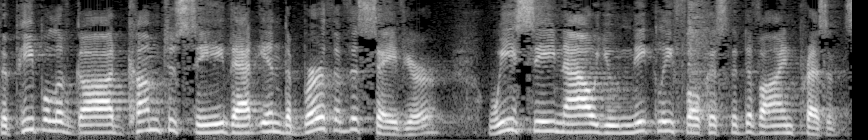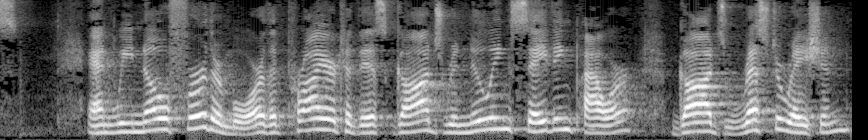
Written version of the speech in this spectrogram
the people of God come to see that in the birth of the Savior, we see now uniquely focused the divine presence. And we know furthermore that prior to this, God's renewing saving power, God's restoration,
